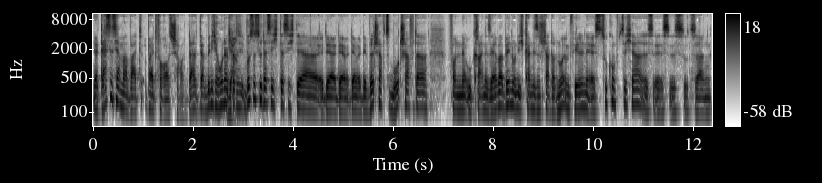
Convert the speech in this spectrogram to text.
Ja, das ist ja mal weit, weit vorausschauend. Da, da bin ich ja hundertprozentig. Ja. Wusstest du, dass ich, dass ich der, der, der, der, der Wirtschaftsbotschafter von der Ukraine selber bin und ich kann diesen Standort nur empfehlen. Er ist zukunftssicher. Es, es ist sozusagen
